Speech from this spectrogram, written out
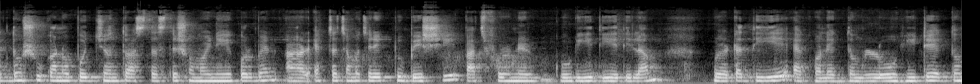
একদম শুকানো পর্যন্ত আস্তে আস্তে সময় নিয়ে করবেন। আর একটা চামচের একটু বেশি পাঁচ ফোড়নের গুঁড়ি দিয়ে দিলাম। গুঁড়াটা দিয়ে এখন একদম লো হিটে একদম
